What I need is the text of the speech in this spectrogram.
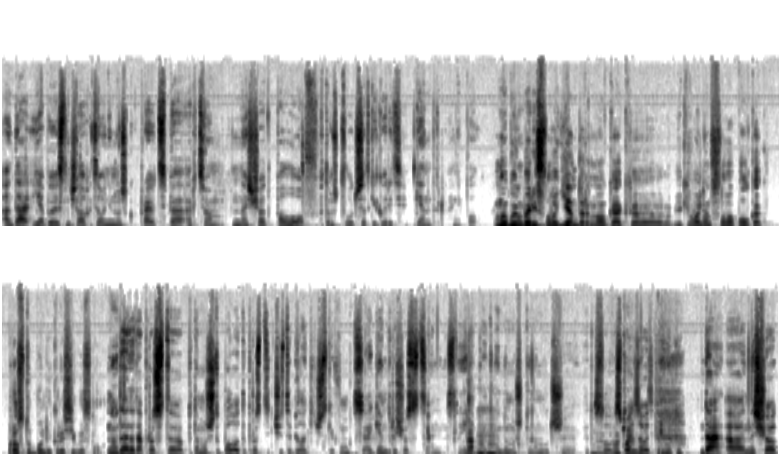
А, да, я бы сначала хотела немножко поправить тебя, Артем, насчет полов, потому что лучше все-таки говорить гендер, а не пол. Мы будем говорить слово гендер, но как э, эквивалент слова пол, как просто более красивое слово. Ну да, да, да, просто потому что пол это просто чисто биологические функции, а гендер еще социальное наслоение, да. поэтому угу. я думаю, что нам лучше это да, слово окей. использовать. Принято. Да, а, насчет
